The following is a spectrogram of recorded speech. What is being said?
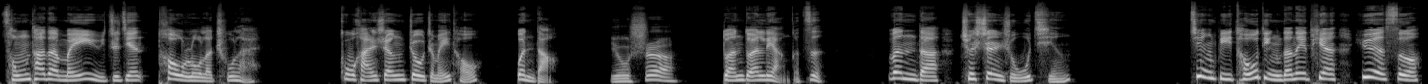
从他的眉宇之间透露了出来。顾寒生皱着眉头问道：“有事？”短短两个字，问的却甚是无情，竟比头顶的那片月色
